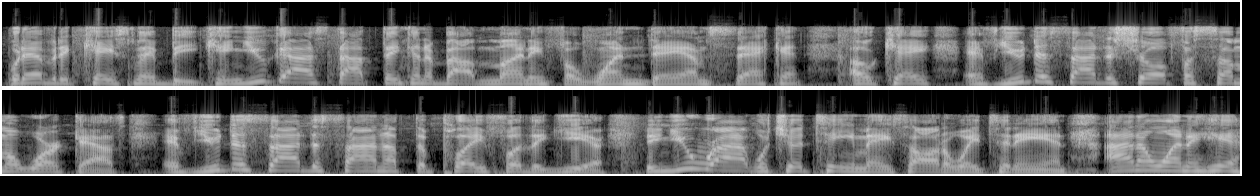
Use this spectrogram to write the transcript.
whatever the case may be. Can you guys stop thinking about money for one damn second? Okay? If you decide to show up for summer workouts, if you decide to sign up to play for the year, then you ride with your teammates all the way to the end. I don't want to hear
